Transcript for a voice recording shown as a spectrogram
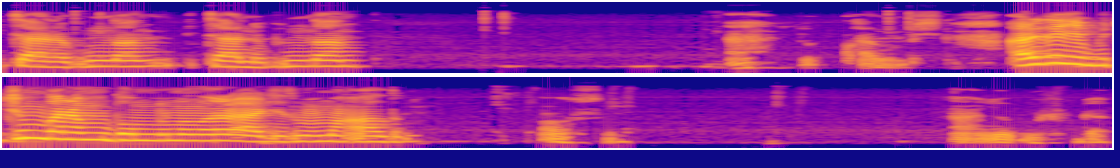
Bir tane bundan, bir tane bundan. Eh, yok kalmamış. Arkadaşlar bütün paramı dondurmalara harcadım ama aldım. Olsun. Ha yokmuş burada.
